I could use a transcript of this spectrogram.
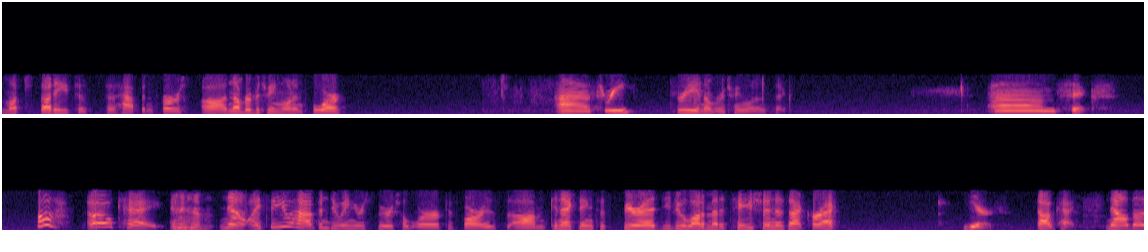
Much study to to happen first. Uh, number between one and four. Uh, three, Three. A number between one and six. um, six. Ah, Okay. now, I see you have been doing your spiritual work as far as um, connecting to spirit. You do a lot of meditation. Is that correct? Yes. Okay. Now, the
